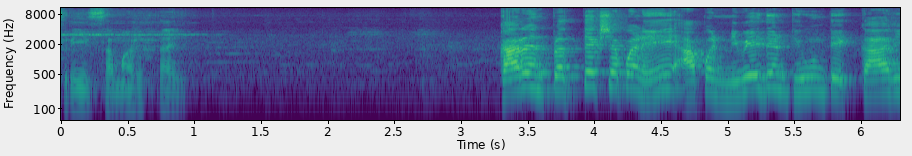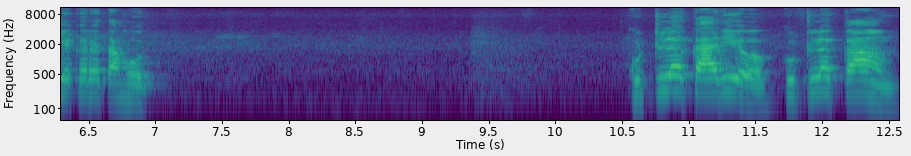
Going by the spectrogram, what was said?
श्री समर्थ आहेत. कारण प्रत्यक्षपणे आपण निवेदन ठेवून ते कार्य करत आहोत. कुठलं कार्य कुठलं काम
